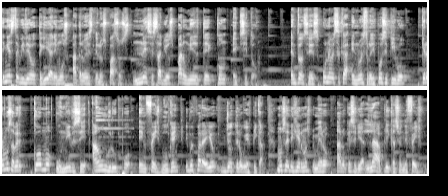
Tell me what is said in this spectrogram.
en este video te guiaremos a través de los pasos necesarios para unirte con éxito. Entonces, una vez acá en nuestro dispositivo, queremos saber cómo unirse a un grupo en Facebook, ¿ok? Y pues para ello yo te lo voy a explicar. Vamos a dirigirnos primero a lo que sería la aplicación de Facebook.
